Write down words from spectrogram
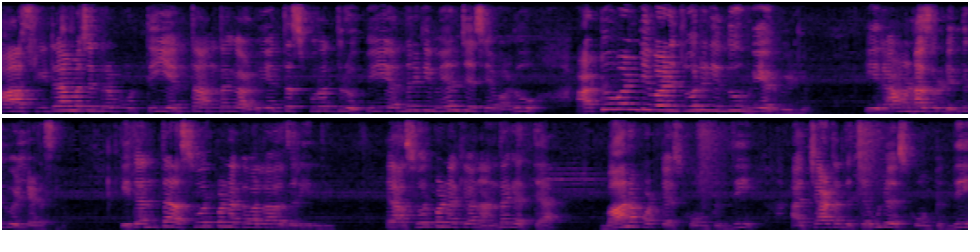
ఆ శ్రీరామచంద్రమూర్తి ఎంత అందగాడు ఎంత స్ఫురద్రూపి అందరికీ మేలు చేసేవాడు అటువంటి వాడి జోలికి ఎందుకు పోయారు వీళ్ళు? ఈ రావణాసురుడు ఎందుకు వెళ్ళాడు అసలు? ఇదంతా శూర్పణక వల్ల జరిగింది. ఆ సూర్పణకి ఏమైనా అందగత్త? బాణ పొట్టేసుకో ఉంటుంది. ఆ చాటంత చెవులు వేసుకుంటుంది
